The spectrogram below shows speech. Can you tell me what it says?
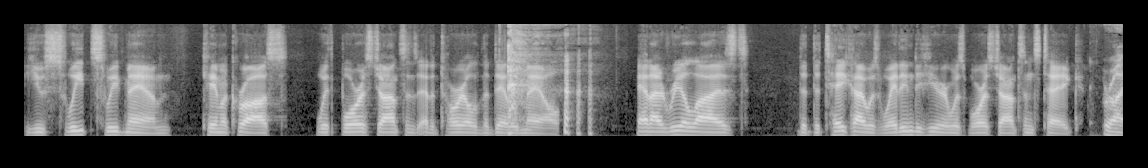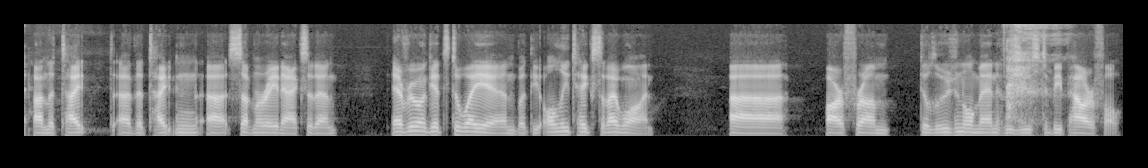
you sweet, sweet man came across with Boris Johnson's editorial in the Daily Mail. and I realized that the take I was waiting to hear was Boris Johnson's take Right. on the tit- uh, the Titan uh, submarine accident. Everyone gets to weigh in, but the only takes that I want uh, are from delusional men who used to be powerful.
